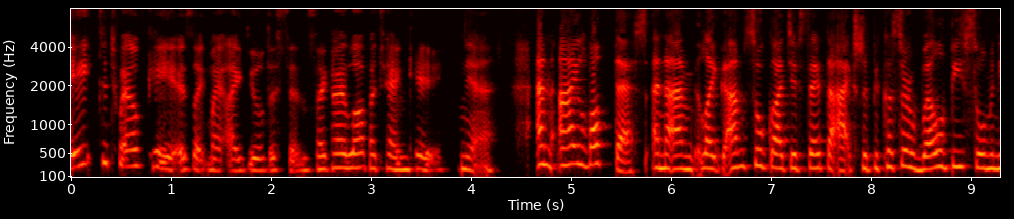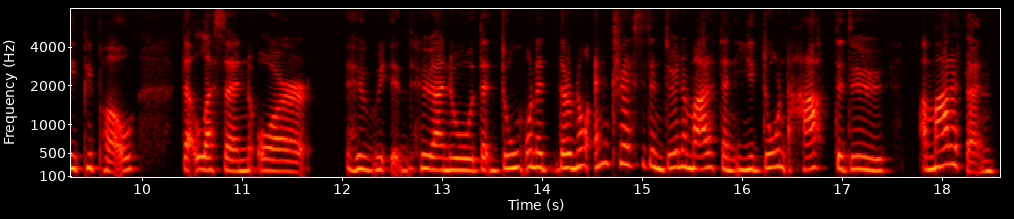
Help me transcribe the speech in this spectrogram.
8 to 12k is like my ideal distance. Like, I love a 10k. Yeah. And I love this. And I'm like, I'm so glad you've said that actually, because there will be so many people that listen or who who I know that don't want to, they're not interested in doing a marathon. You don't have to do a marathon.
